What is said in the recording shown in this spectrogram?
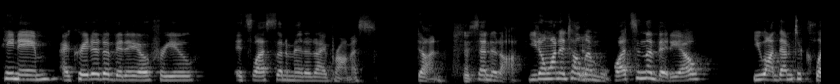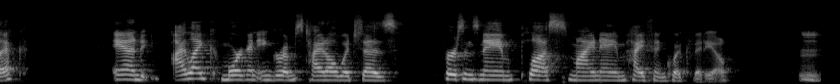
Hey, name, I created a video for you. It's less than a minute, I promise. Done. Send it off. You don't want to tell yeah. them what's in the video. You want them to click. And I like Morgan Ingram's title, which says person's name plus my name hyphen quick video. Mm.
